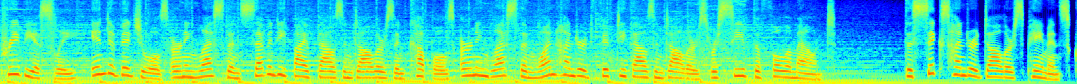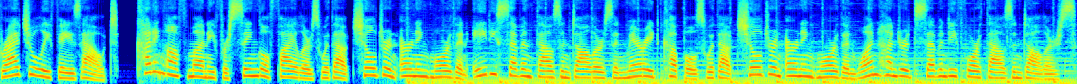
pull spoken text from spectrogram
Previously, individuals earning less than $75,000 and couples earning less than $150,000 received the full amount. The $600 payments gradually phase out, cutting off money for single filers without children earning more than $87,000 and married couples without children earning more than $174,000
